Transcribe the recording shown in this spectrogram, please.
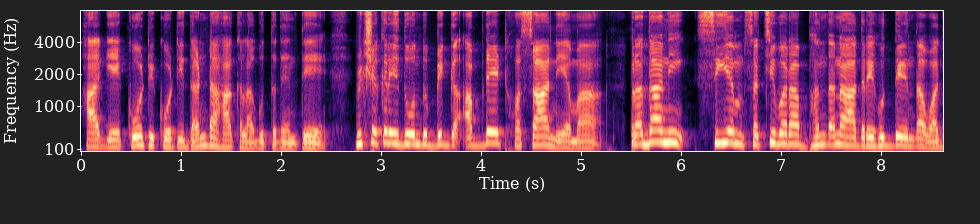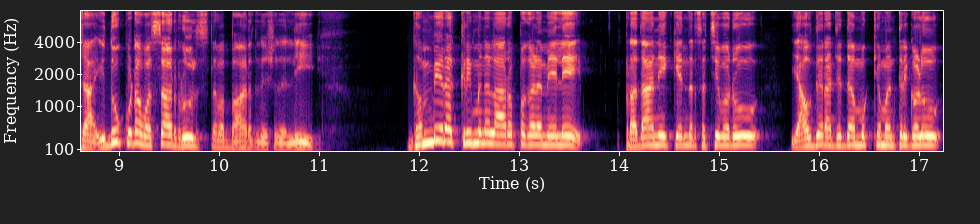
ಹಾಗೆ ಕೋಟಿ ಕೋಟಿ ದಂಡ ಹಾಕಲಾಗುತ್ತದೆ ಅಂತೆ ವೀಕ್ಷಕರೇ, ಇದು ಒಂದು ಬಿಗ್ ಅಪ್ಡೇಟ್ ಹೊಸ ನಿಯಮ. ಪ್ರಧಾನಿ, ಸಿಎಂ ಸಚಿವರ ಬಂಧನ ಆದರೆ ಹುದ್ದೆಯಿಂದ ವಜಾ. ಇದು ಕೂಡ ಹೊಸ ರೂಲ್ಸ್ ನಮ್ಮ ಭಾರತ ದೇಶದಲ್ಲಿ. ಗಂಭೀರ ಕ್ರಿಮಿನಲ್ ಆರೋಪಗಳ ಮೇಲೆ ಪ್ರಧಾನಿ, ಕೇಂದ್ರ ಸಚಿವರು, ಯಾವುದೇ ರಾಜ್ಯದ ಮುಖ್ಯಮಂತ್ರಿಗಳು,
